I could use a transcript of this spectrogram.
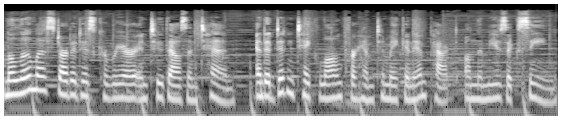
Maluma started his career in 2010, and it didn't take long for him to make an impact on the music scene.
